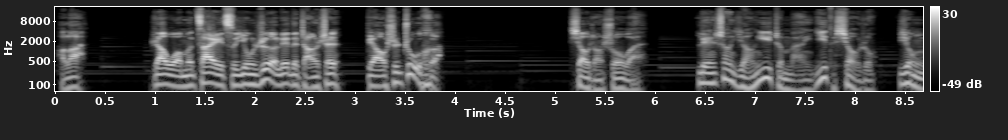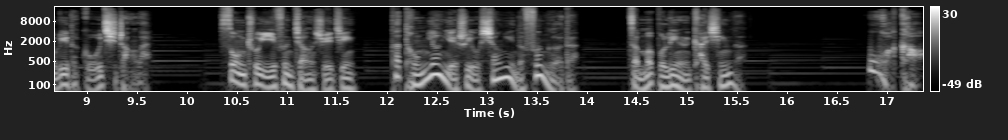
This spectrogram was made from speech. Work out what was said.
好了，让我们再一次用热烈的掌声。表示祝贺。校长说完，脸上洋溢着满意的笑容，用力的鼓起掌来，送出一份奖学金。他同样也是有相应的份额的，怎么不令人开心呢？我靠，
